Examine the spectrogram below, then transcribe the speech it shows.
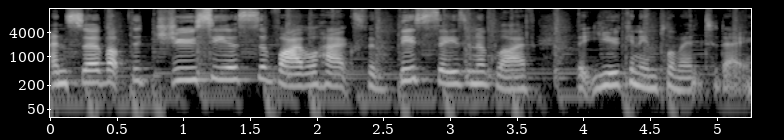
and serve up the juiciest survival hacks for this season of life that you can implement today.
